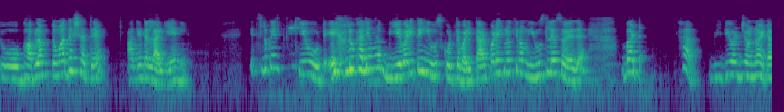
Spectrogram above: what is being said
তো ভাবলাম তোমাদের সাথে আগেটা লাগিয়ে নিই ইটস লুকিং কিউট এগুলো খালি আমরা বিয়ে বাড়িতেই ইউজ করতে পারি। তারপরে এগুলো কীরকম ইউজলেস হয়ে যায়। বাট হ্যাঁ ভিডিওর জন্য এটা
